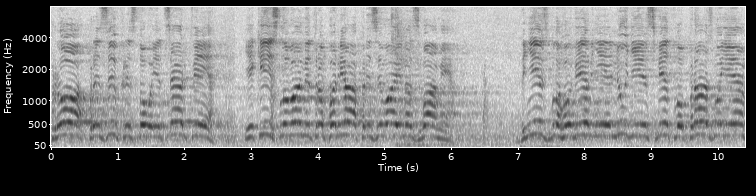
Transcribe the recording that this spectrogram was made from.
про призив Христової Церкви, який словами тропаря призиває нас з вами. Дніс благовірні, люди світло празднує,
